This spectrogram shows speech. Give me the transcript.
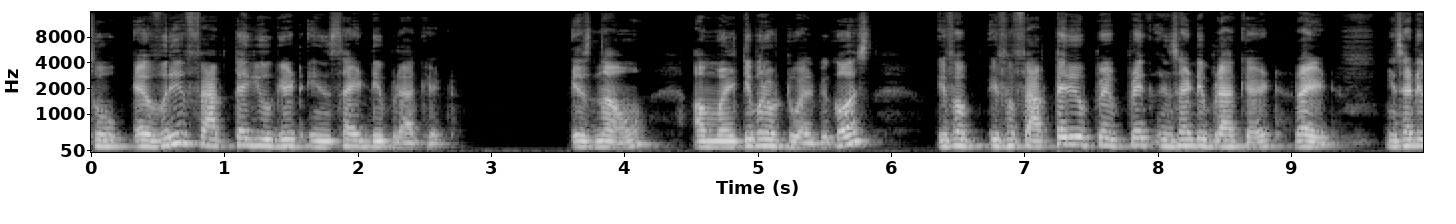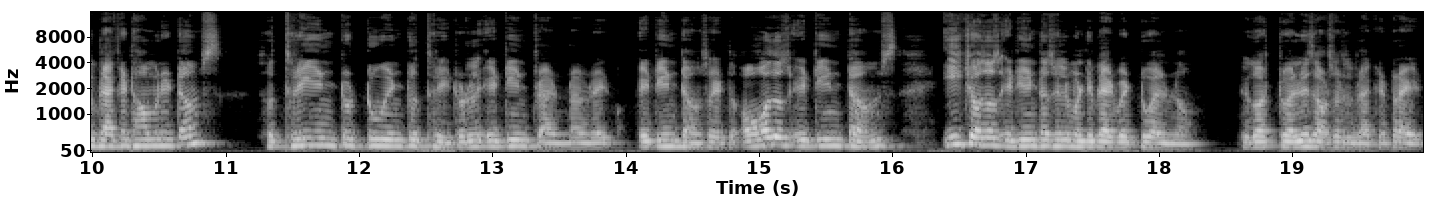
so every factor you get inside the bracket is now a multiple of 12 because if a if a factor you pick inside the bracket right inside the bracket how many terms? So 3 into 2 into 3 total 18 right 18 terms right. All those 18 terms each of those 18 terms will be multiplied by 12 now because 12 is outside the bracket right.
